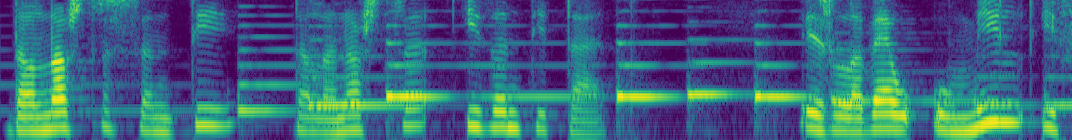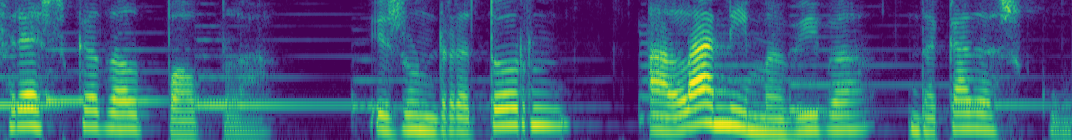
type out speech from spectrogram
del nostre sentir, de la nostra identitat és la veu humil i fresca del poble. És un retorn a l'ànima viva de cadascú.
